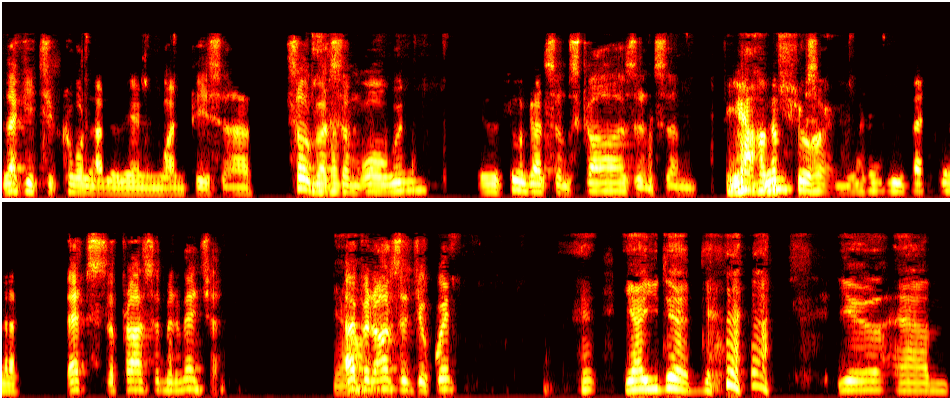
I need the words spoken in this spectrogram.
lucky to crawl out of there in one piece, and I've still got some war wounds, still got some scars and some. Yeah, I'm sure. But uh, that's the price of adventure. Yeah. I hope it answered your question. yeah, you did. you um,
